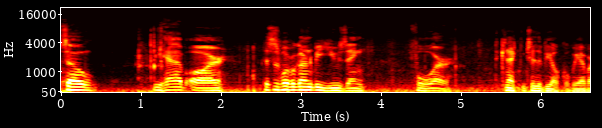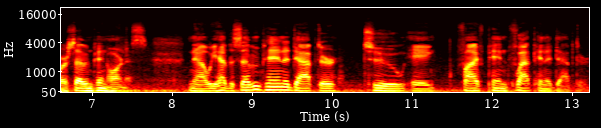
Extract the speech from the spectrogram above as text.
So we have our, this is what we're going to be using for connecting to the vehicle. We have our seven pin harness. Now we have the seven pin adapter to a five pin flat pin adapter.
